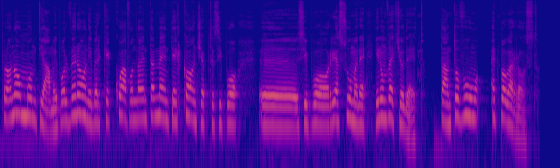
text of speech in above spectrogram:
però non montiamo i polveroni perché qua fondamentalmente il concept si può, eh, si può riassumere in un vecchio detto, tanto fumo e poco arrosto.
